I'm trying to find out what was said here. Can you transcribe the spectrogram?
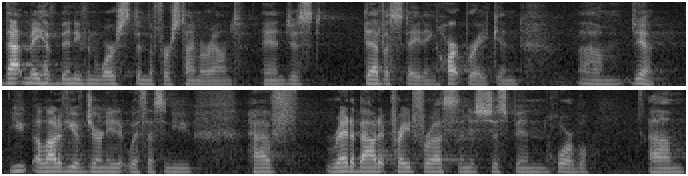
that may have been even worse than the first time around, and just devastating, heartbreak. And um, yeah, you, a lot of you have journeyed it with us, and you have read about it, prayed for us, and it's just been horrible. Um,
